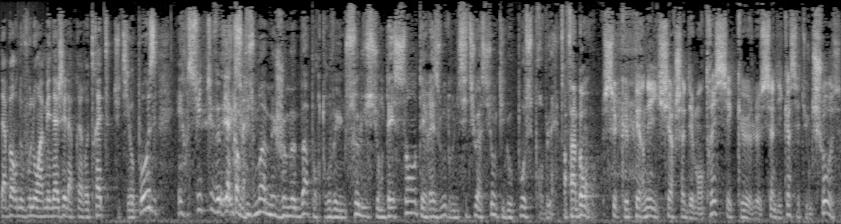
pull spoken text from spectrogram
D'abord, nous voulons aménager la pré-retraite, tu t'y opposes, et ensuite tu veux bien quand même. Excuse-moi, mais je me bats pour trouver une solution décente et résoudre une situation qui nous pose problème. Enfin bon, ce que Perney cherche à démontrer, c'est que le syndicat c'est une chose,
